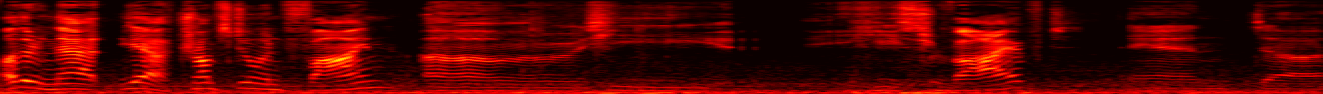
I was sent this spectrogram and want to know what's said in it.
Other than that, yeah, Trump's doing fine. Uh, he he survived, and uh,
